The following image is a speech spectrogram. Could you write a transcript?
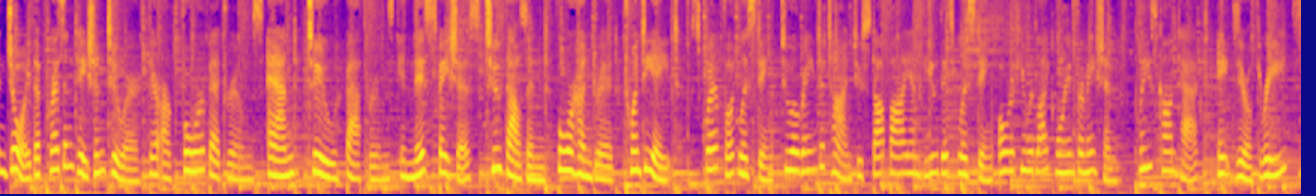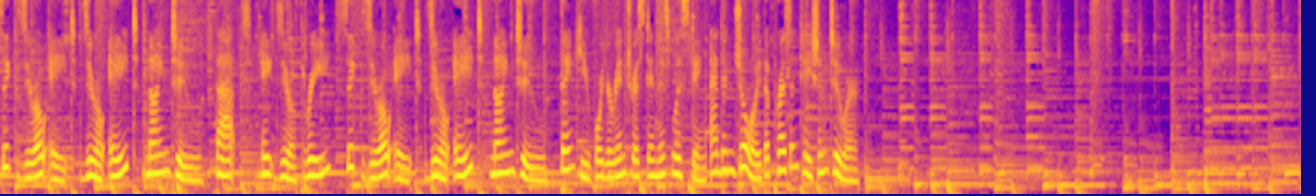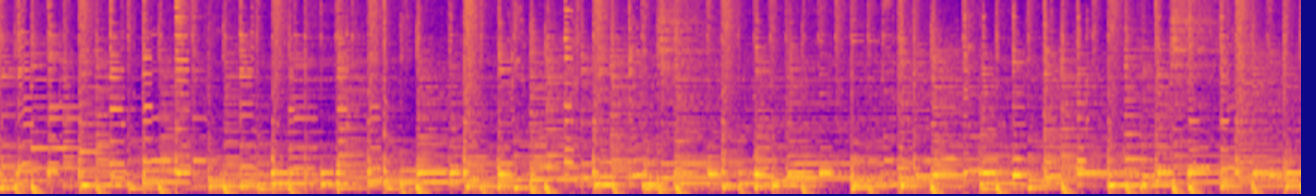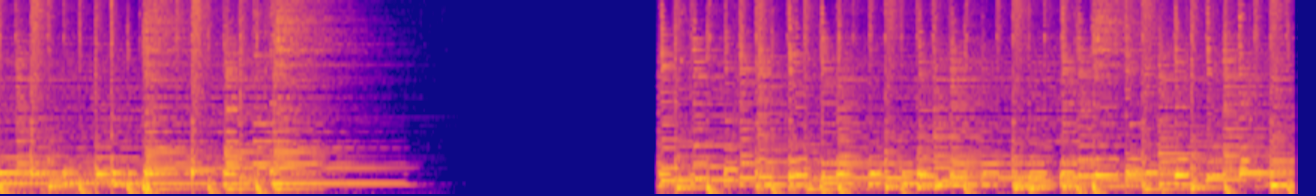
Enjoy the presentation tour. There are four bedrooms and two bathrooms in this spacious 2,428 square foot listing. To arrange a time to stop by and view this listing, or if you would like more information, please contact 803 608 0892. That's 803 608 0892. Thank you for your interest in this listing and enjoy the presentation tour.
